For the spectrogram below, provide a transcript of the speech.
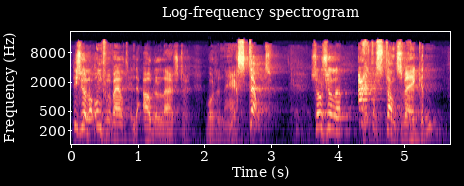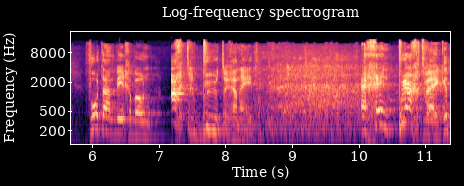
die zullen onverwijld in de oude luister worden hersteld. Zo zullen achterstandswijken voortaan weer gewoon achterbuurten gaan heten. En geen prachtwijken,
